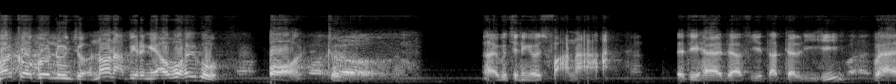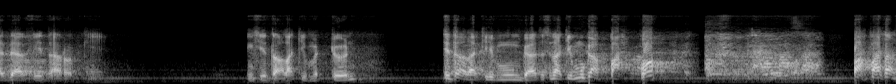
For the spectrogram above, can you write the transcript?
Mergo go nunjukno nak piringe Allah iku padha. Nah, iku jenenge wis fana. Jadi hada fi tadallihi wa hada fi taraki. Sing lagi medun, sitok lagi munggah, terus lagi munggah pah poh. Pah pasan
